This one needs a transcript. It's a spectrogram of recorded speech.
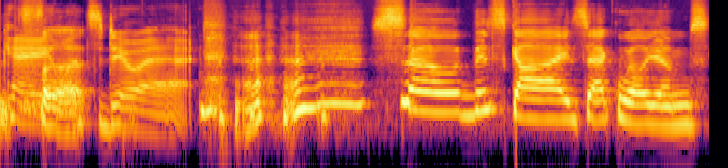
Okay, Fuck. let's do it. So this guy, Zach Williams,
